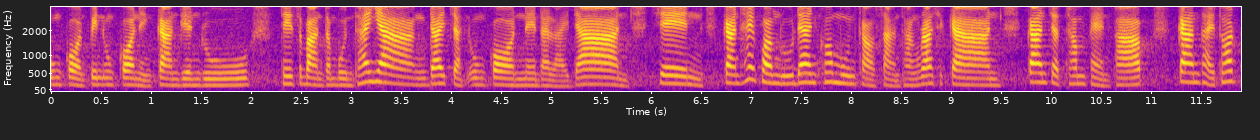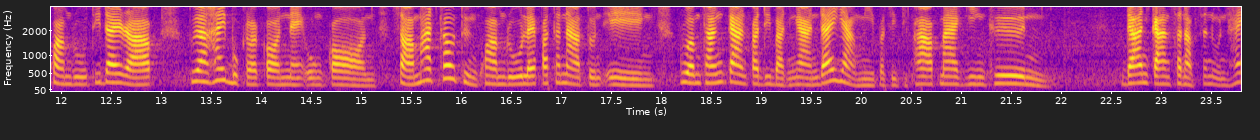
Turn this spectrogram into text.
องค์กรเป็นองค์กรแห่งการเรียนรู้ เทศบาลตำบลท่ายางได้จัดองค์กรในหลาย ๆ ด้าน เช่นการให้ความรู้ด้านข้อมูลข่าวสารทางราชการ การจัดทำแผนพับ การถ่ายทอดความรู้ที่ได้รับ เพื่อให้บุคลากรในองค์กร สามารถเข้าถึงความรู้และพัฒนาตนเอง รวมทั้งการปฏิบัติงานได้อย่างมีประสิทธิภาพมากยิ่งขึ้น ด้านการสนับสนุนให้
